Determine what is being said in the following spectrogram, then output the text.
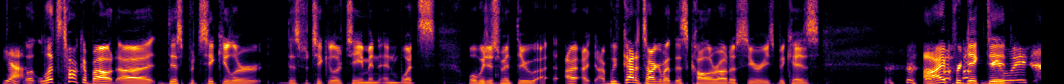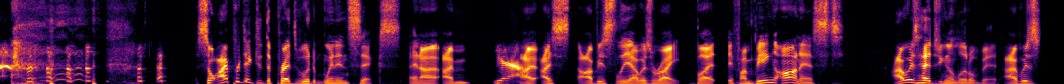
Yeah. l- let's talk about uh, this particular this particular team and, and what's what we just went through. I, I, I, we've got to talk about this Colorado series because I predicted. So I predicted the Preds would win in six, and I, I'm yeah. I obviously I was right, but if I'm being honest, I was hedging a little bit. I was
